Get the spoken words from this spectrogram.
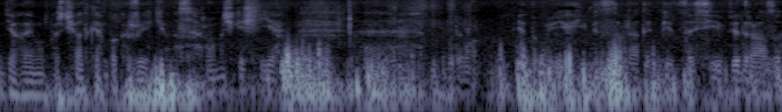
Одягаємо перчатки, покажу, які у нас рамочки ще є. Е, Будемо, я думаю, їх і підставляти під засів відразу,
